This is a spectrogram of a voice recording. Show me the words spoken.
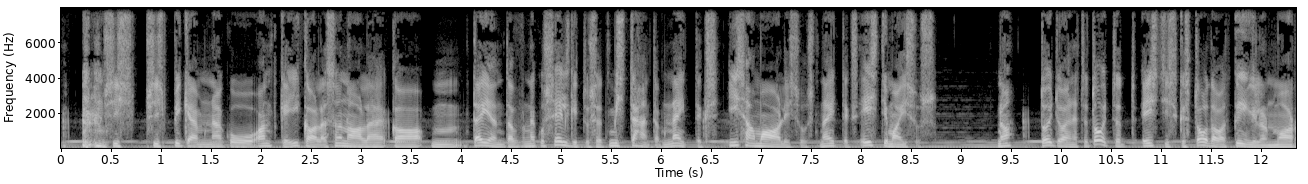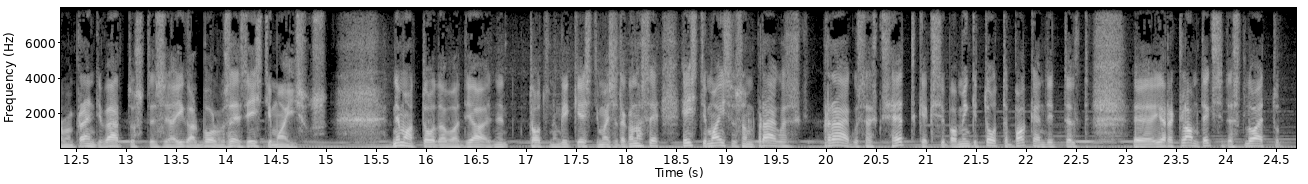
siis, siis pigem nagu andke igale sõnale ka mm, täiendav nagu selgitus, et mis tähendab näiteks isamaalisust, näiteks eestimaisus noh, toiduainete tootjad Eestis, kes toodavad, kõigil on, ma arvan, brändi väärtustes ja igal pool on sees eestimaisus. Nemad toodavad ja need tooted on kõik eestimaised, aga noh, see eestimaisus on praeguseks, praeguseks hetkeks juba mingit tootepakenditelt eh, ja reklaamtekstidest loetud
